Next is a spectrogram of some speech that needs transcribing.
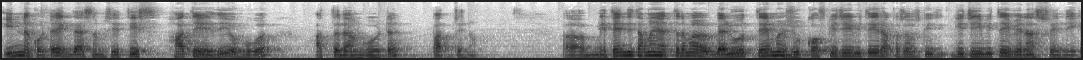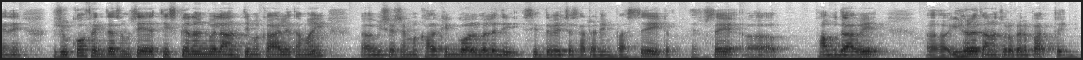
ඉන්නකොට එක්දා සම්සේ තිස් හතේදී ඔහුව අත්තඩංගුවට පත්වෙනවා. මෙතෙන්දි තමයි ඇත්තටම බැලුවොත්තේම ශුකෝෆ්ගේ ජීවිතේ රකසෝස්ගේ ජීවිතේ වෙනස් වෙන්නේ ගැන ශුකෝ් එක්දසම්සේ තිස් ගනන් වෙලා අන්තිම කාලය තමයි විශේෂම කල්කින් ගොල් වලදි සිද්ධ වෙච්ච සටනින් පස්සේ ඊට එසේ හමුදාවේ ඉහළ තනතුරකට පත්වෙන්නේ.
